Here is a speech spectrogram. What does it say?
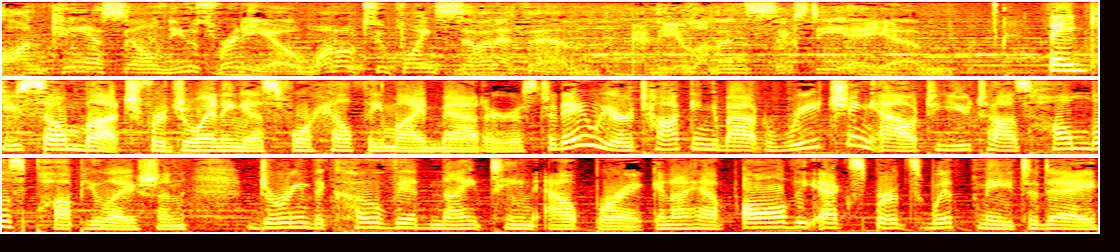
on KSL News Radio 102.7 FM and 1160 AM. Thank you so much for joining us for Healthy Mind Matters. Today we are talking about reaching out to Utah's homeless population during the COVID 19 outbreak. And I have all the experts with me today.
